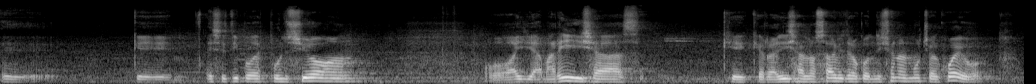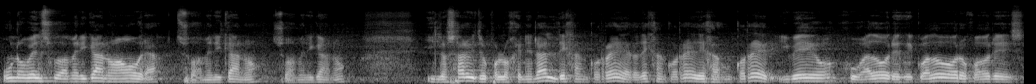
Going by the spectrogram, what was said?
eh, que ese tipo de expulsión o hay amarillas que, realizan los árbitros, condicionan mucho el juego. Uno ve el sudamericano ahora, sudamericano, sudamericano, y los árbitros por lo general dejan correr, dejan correr, dejan correr. Y veo jugadores de Ecuador o jugadores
